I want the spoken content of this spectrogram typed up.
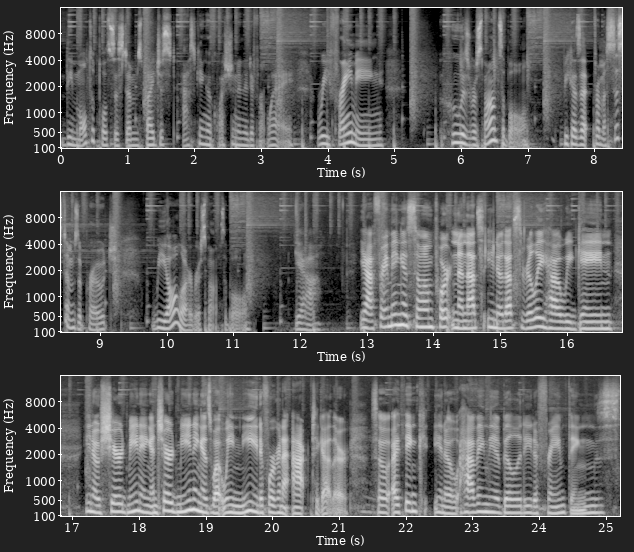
the multiple systems by just asking a question in a different way, reframing who is responsible because uh, from a systems approach, we all are responsible. Yeah. Yeah, framing is so important and that's, you know, that's really how we gain, you know, shared meaning and shared meaning is what we need if we're going to act together. So I think, you know, having the ability to frame things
